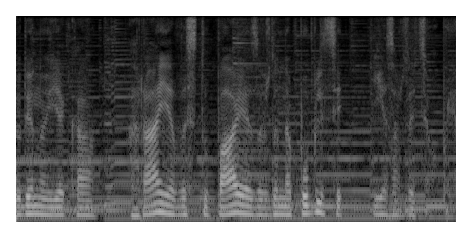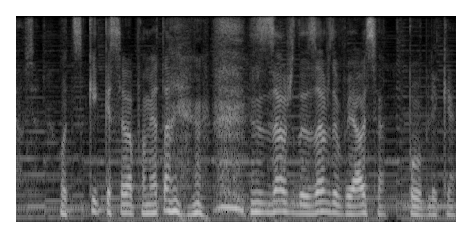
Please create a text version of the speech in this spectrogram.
людиною, яка грає, виступає завжди на публіці, і я завжди цього боявся. От скільки себе пам'ятаю, завжди, завжди боявся публіки.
